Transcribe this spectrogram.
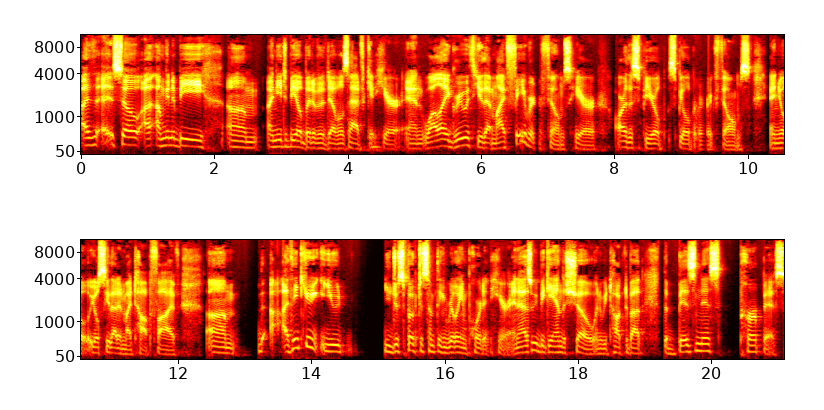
I, so I, am going to be. Um, I need to be a bit of a devil's advocate here. And while I agree with you that my favorite films here are the Spiel, Spielberg films, and you'll you'll see that in my top five. Um, I think you you you just spoke to something really important here. And as we began the show and we talked about the business purpose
